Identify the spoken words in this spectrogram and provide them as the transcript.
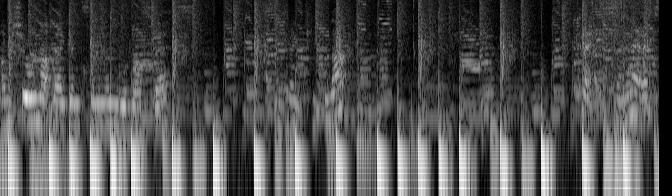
I'm sure Nutmeg and Cinnamon will love this, so thank you for that. Okay, so next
